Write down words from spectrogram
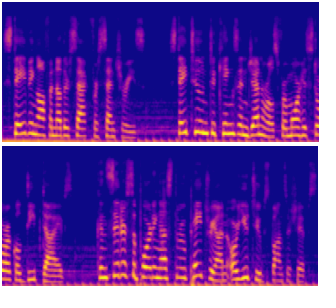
staving off another sack for centuries. Stay tuned to Kings and Generals for more historical deep dives. Consider supporting us through Patreon or YouTube sponsorships.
